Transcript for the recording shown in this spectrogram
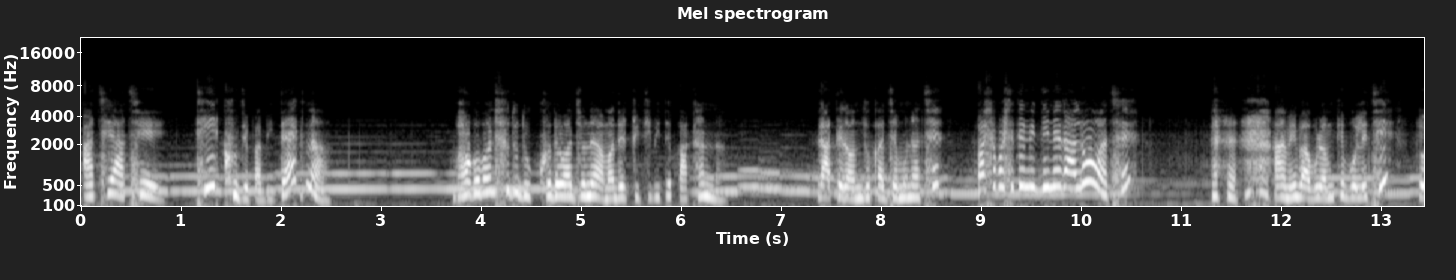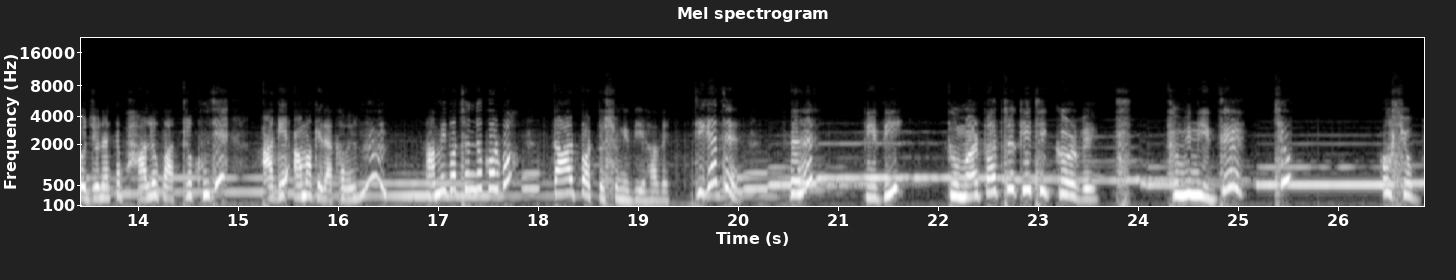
আছে আছে। ঠিক খুঁজে পাবি দেখ না। ভগবান শুধু দুঃখ দেওয়ার জন্য আমাদের পৃথিবীতে পাঠান না। রাতের অন্ধকার যেমন আছে পাশাপাশি তেমনি দিনের আলোও আছে। আমি বাবুরামকে বলেছি তোর জন্য একটা ভালো পাত্র খুঁজে আগে আমাকে দেখাবে হুম? আমি পছন্দ করব তারপর তোর সঙ্গে বিয়ে হবে ঠিক আছে? হ্যাঁ দিদি তোমার পাত্র কে ঠিক করবে? তুমি নিজে? চুপ অসভ্য।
